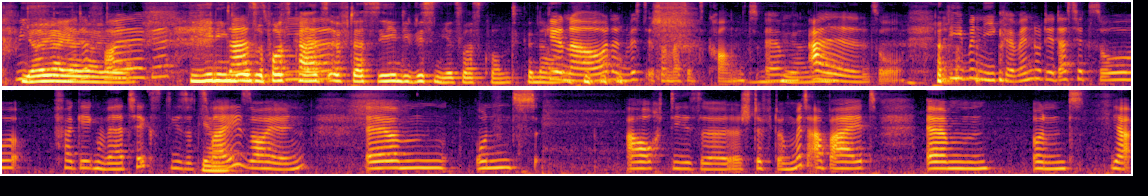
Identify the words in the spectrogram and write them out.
wie ja, ja, ja, ja, Folge. Ja. Diejenigen, die unsere Postcards öfters sehen, die wissen jetzt, was kommt. Genau. Genau, dann wisst ihr schon, was jetzt kommt. Ähm. Also, liebe Nike, wenn du dir das jetzt so vergegenwärtigst, diese zwei. Säulen, ähm, und auch diese Stiftung Mitarbeit ähm, und ja,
